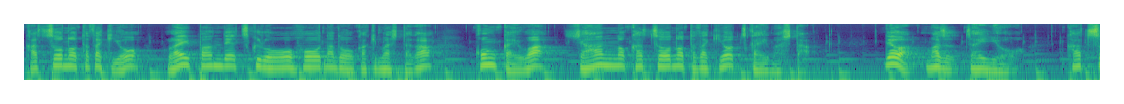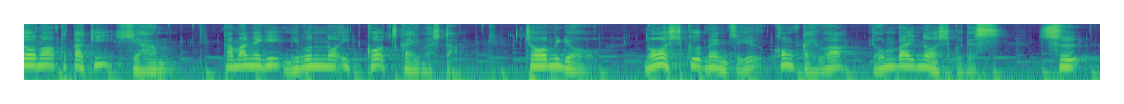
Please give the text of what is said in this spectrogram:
カツオのたたきをフライパンで作る方法などを書きましたが今回は市販のカツオのたたきを使いました。ではまず材料。カツオのたたき市販。玉ねぎ1 2分の1個使いました。調味料。濃縮めんつゆ。今回は4倍濃縮です。酢。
